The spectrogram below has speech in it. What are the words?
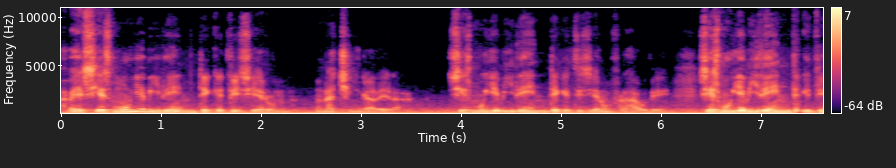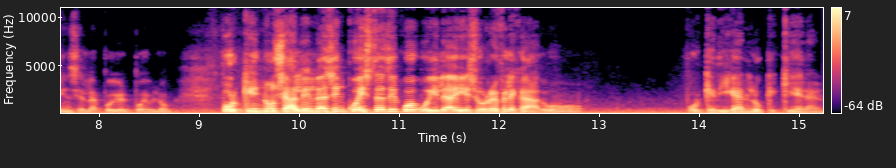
A ver, si es muy evidente que te hicieron una chingadera, si es muy evidente que te hicieron fraude, si es muy evidente que tienes el apoyo del pueblo, ¿por qué no salen las encuestas de Coahuila y eso reflejado? Porque digan lo que quieran,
